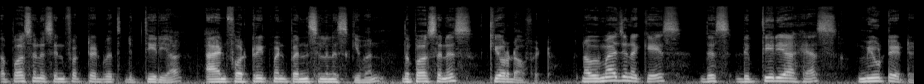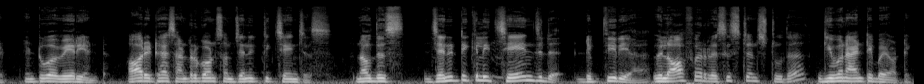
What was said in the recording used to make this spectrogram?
a person is infected with diphtheria and for treatment penicillin is given, the person is cured of it. Now imagine a case this diphtheria has mutated into a variant or it has undergone some genetic changes. Now, this genetically changed diphtheria will offer resistance to the given antibiotic.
